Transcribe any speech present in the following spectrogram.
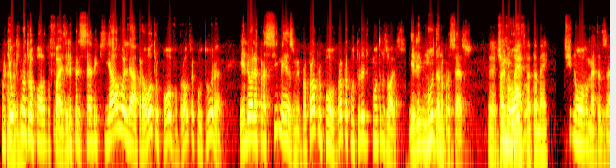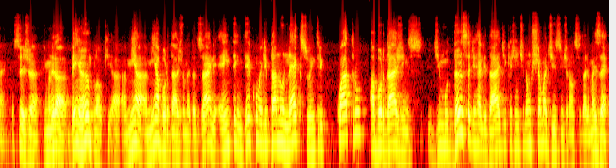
Porque é o que o antropólogo faz? Ele percebe que ao olhar para outro povo, para outra cultura, ele olha para si mesmo e para o próprio povo, própria cultura com outros olhos. E ele muda no processo. É, faz novo, um meta também. De novo, meta design. Ou seja, de maneira bem ampla, o que a, a minha, a minha abordagem no meta design é entender como ele está no nexo entre quatro abordagens de mudança de realidade que a gente não chama disso em geral na sociedade, mas é.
